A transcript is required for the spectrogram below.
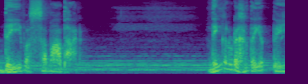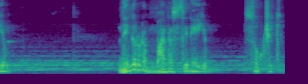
ദൈവസമാധാനം. നിങ്ങളുടെ ഹൃദയത്തെയും നിങ്ങളുടെ മനസ്സിനെയും സൂക്ഷിക്കും.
